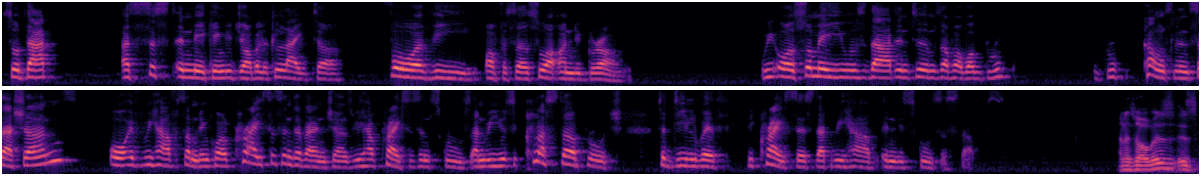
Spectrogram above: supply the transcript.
So that assists in making the job a little lighter for the officers who are on the ground. We also may use that in terms of our group group counseling sessions, or if we have something called crisis interventions, we have crisis in schools, and we use a cluster approach to deal with the crisis that we have in the school systems. And as always, is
